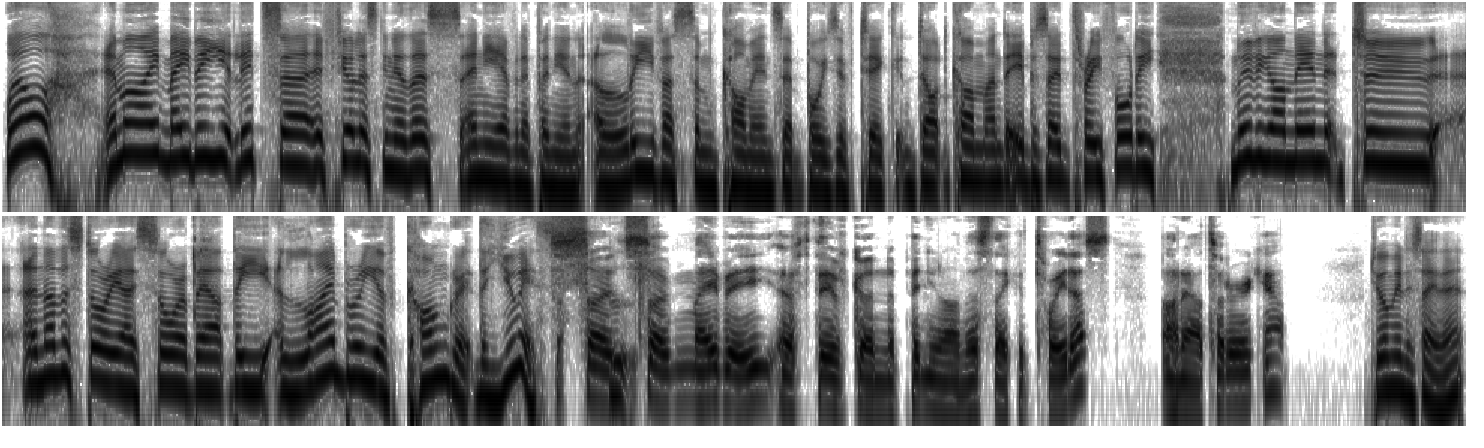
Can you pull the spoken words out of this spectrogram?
Well, am I? Maybe. Let's, uh, if you're listening to this and you have an opinion, leave us some comments at boysoftech.com under episode 340. Moving on then to another story I saw about the Library of Congress, the US. So, so maybe if they've got an opinion on this, they could tweet us on our Twitter account. Do you want me to say that?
